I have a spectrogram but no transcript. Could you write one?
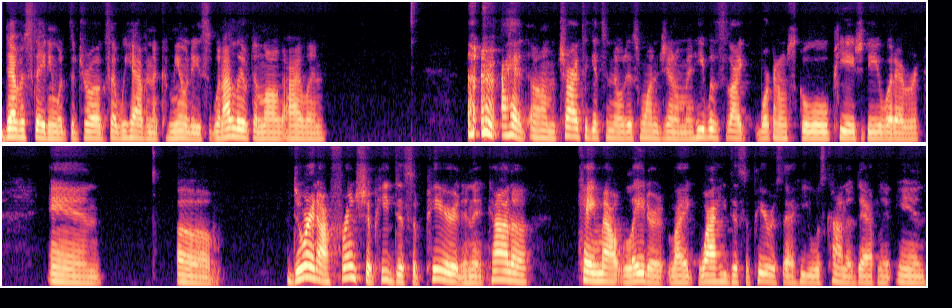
devastating with the drugs that we have in the communities. When I lived in Long Island, I had um, tried to get to know this one gentleman. He was like working on school, PhD, whatever. And um, during our friendship, he disappeared, and it kind of came out later, like why he disappeared is that he was kind of dabbling in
